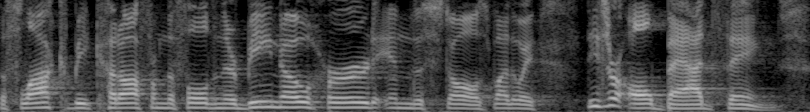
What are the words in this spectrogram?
the flock be cut off from the fold, and there be no herd in the stalls. By the way, these are all bad things.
